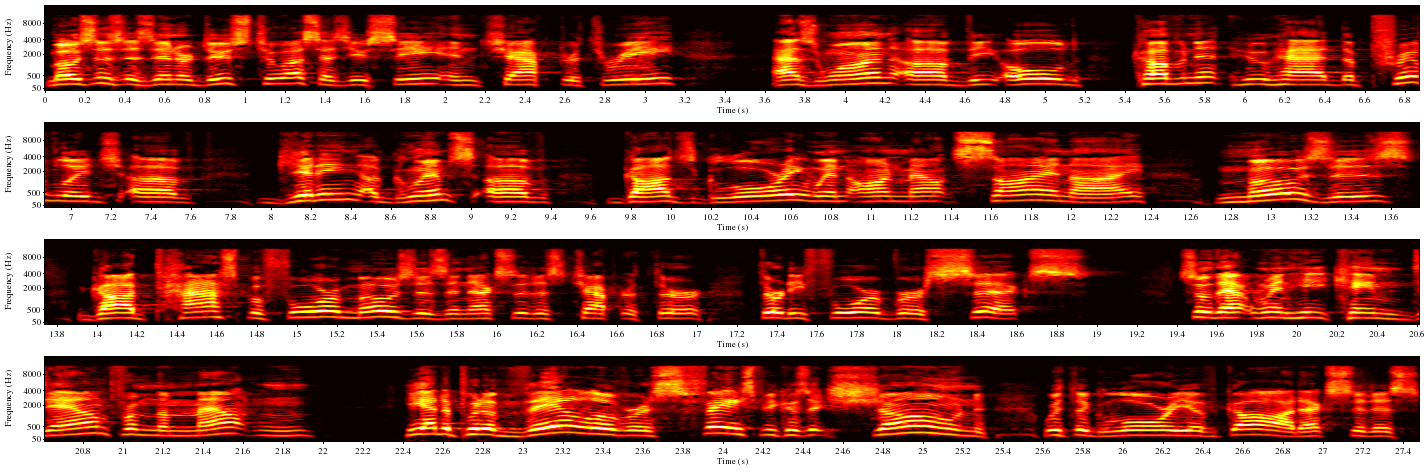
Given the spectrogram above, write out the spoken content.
Moses is introduced to us, as you see in chapter 3, as one of the old covenant who had the privilege of getting a glimpse of God's glory when on Mount Sinai, Moses, God passed before Moses in Exodus chapter 34, verse 6, so that when he came down from the mountain, he had to put a veil over his face because it shone with the glory of God. Exodus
